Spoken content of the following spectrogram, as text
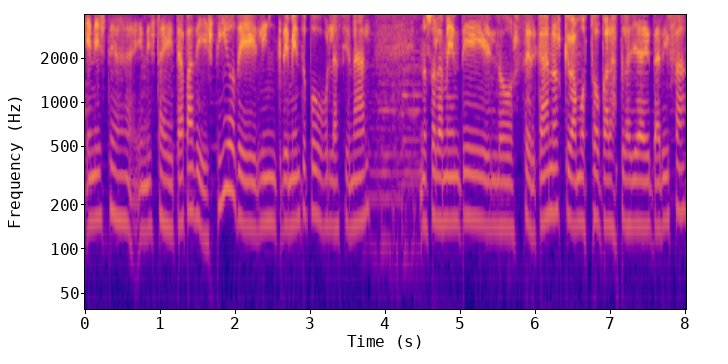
en esta, en esta etapa de estío del incremento poblacional, no solamente los cercanos que vamos todos para las playas de Tarifa,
